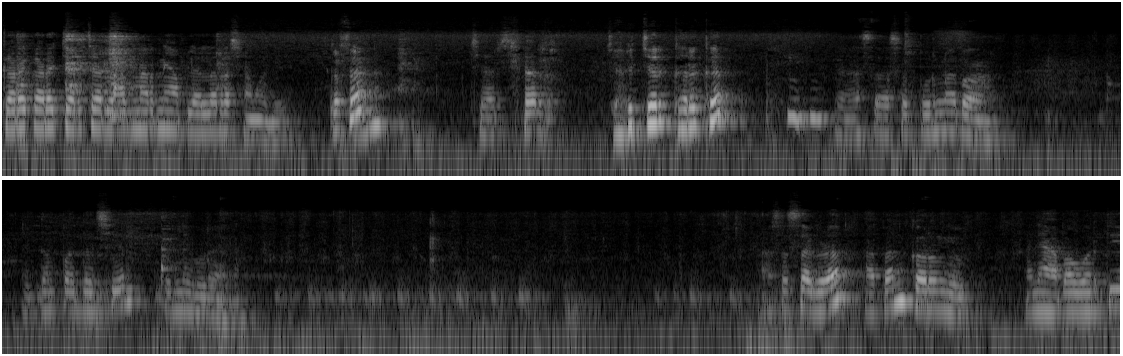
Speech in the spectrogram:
कर कर चरचर लागणार नाही आपल्याला रशामध्ये. कसं? चरचर चरचर खरं खर? असं असं पूर्ण बघा. एकदम पद्धतशीर पूर्ण करू असं सगळं आपण करून घेऊ. आणि आबावरती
